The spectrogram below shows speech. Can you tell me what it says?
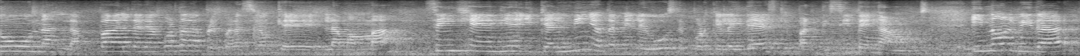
la palta, de acuerdo a la preparación que la mamá se ingenie y que al niño también le guste, porque la idea es que participen ambos. Y no olvidar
